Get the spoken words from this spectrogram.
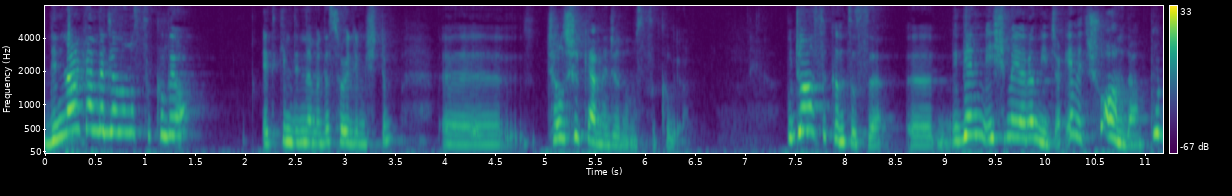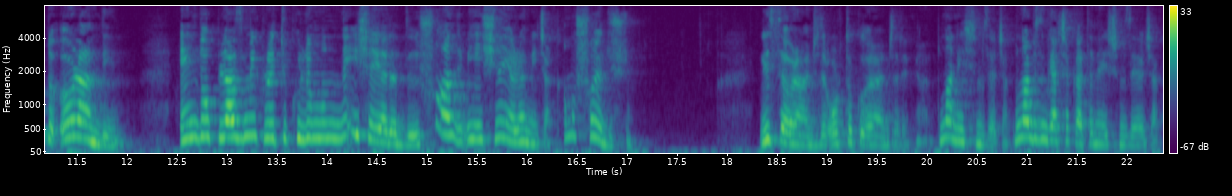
Dinlerken de canımız sıkılıyor. Etkin dinlemede söylemiştim. Ee, çalışırken de canımız sıkılıyor. Bu can sıkıntısı e, benim işime yaramayacak. Evet şu anda burada öğrendiğin endoplazmik retikulumun ne işe yaradığı şu an bir işine yaramayacak. Ama şöyle düşün. Lise öğrencileri, ortaokul öğrencileri. Yani bunlar ne işimize yarayacak? Bunlar bizim gerçek hayatta ne işimize yarayacak?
